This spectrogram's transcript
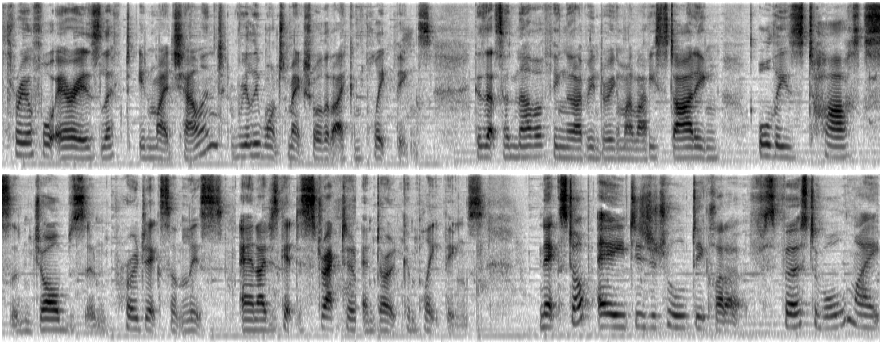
three or four areas left in my challenge. I really want to make sure that I complete things because that's another thing that I've been doing in my life, starting all these tasks and jobs and projects and lists and I just get distracted and don't complete things. Next up, a digital declutter. First of all, my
